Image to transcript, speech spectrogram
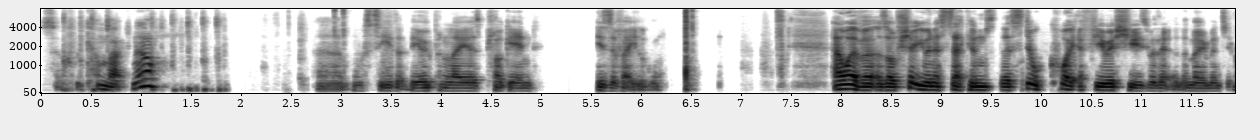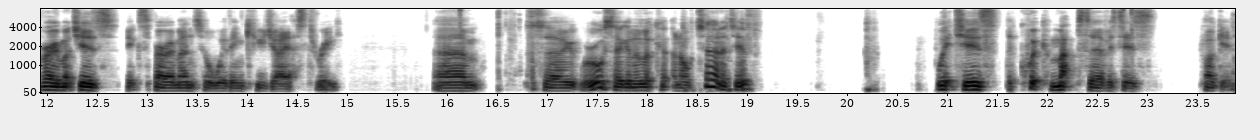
So if we come back now, um, we'll see that the Open Layers plugin is available. However, as I'll show you in a second, there's still quite a few issues with it at the moment. It very much is experimental within QGIS 3. Um, so we're also going to look at an alternative, which is the Quick Map Services plugin.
